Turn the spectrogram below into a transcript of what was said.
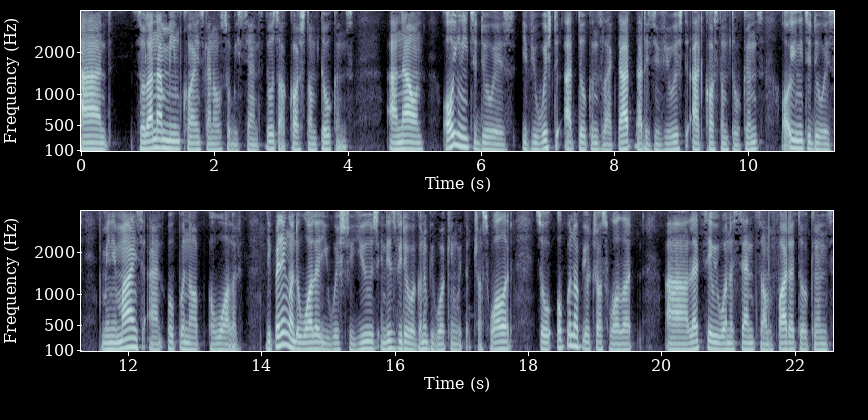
and Solana meme coins can also be sent. Those are custom tokens. And now, all you need to do is, if you wish to add tokens like that, that is, if you wish to add custom tokens, all you need to do is minimize and open up a wallet. Depending on the wallet you wish to use, in this video, we're going to be working with the Trust Wallet. So open up your Trust Wallet. Uh, let's say we want to send some Father tokens.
